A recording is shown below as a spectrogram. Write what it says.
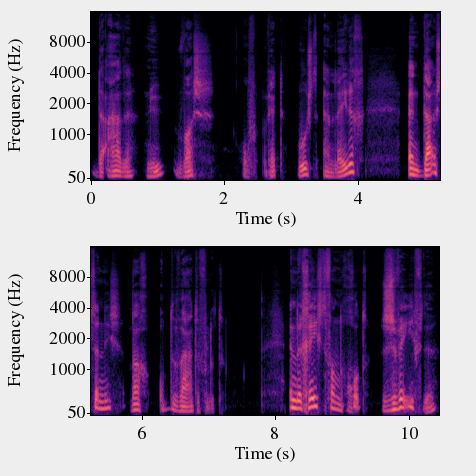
De aarde nu was of werd woest en ledig, en duisternis lag op de watervloed. En de geest van God zweefde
